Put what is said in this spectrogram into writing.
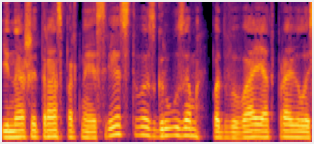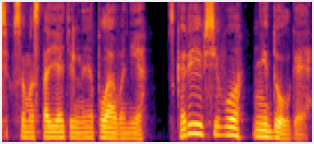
И наше транспортное средство с грузом, подвывая, отправилось в самостоятельное плавание. Скорее всего, недолгое.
